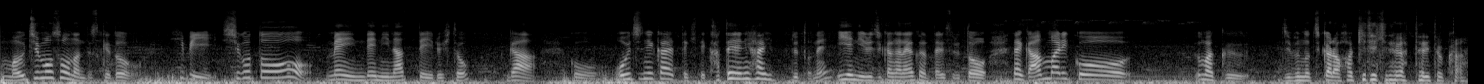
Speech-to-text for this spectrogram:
まあ、うちもそうなんですけど日々仕事をメインで担っている人がこうお家に帰ってきて家庭に入るとね家にいる時間が長くなったりするとなんかあんまりこううまく自分の力を発揮できなかったりとか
